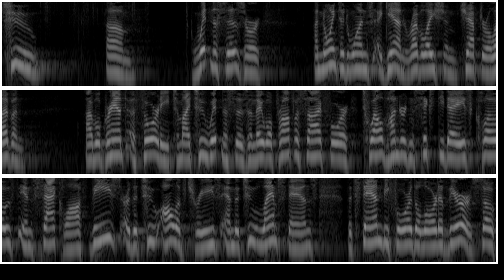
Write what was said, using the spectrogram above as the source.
two um, witnesses or anointed ones again. Revelation chapter 11 I will grant authority to my two witnesses and they will prophesy for 1260 days clothed in sackcloth. These are the two olive trees and the two lampstands that stand before the Lord of the earth. So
